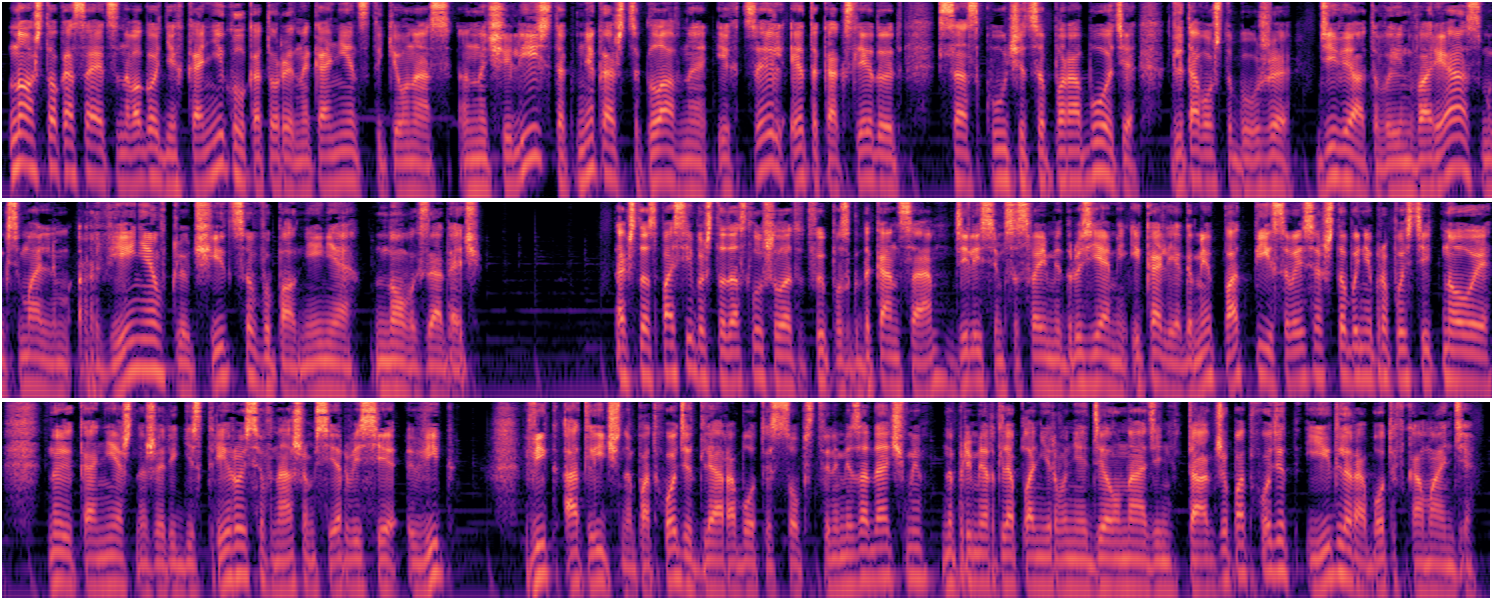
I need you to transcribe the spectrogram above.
Ну а что касается новогодних каникул, которые наконец-таки у нас начались, так мне кажется, главная их цель – это как следует соскучиться по работе, для того, чтобы уже 9 января с максимальным рвением включиться в выполнение новых задач. Так что спасибо, что дослушал этот выпуск до конца. Делись им со своими друзьями и коллегами. Подписывайся, чтобы не пропустить новые. Ну и, конечно же, регистрируйся в нашем сервисе ВИК Вик отлично подходит для работы с собственными задачами, например, для планирования дел на день, также подходит и для работы в команде.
